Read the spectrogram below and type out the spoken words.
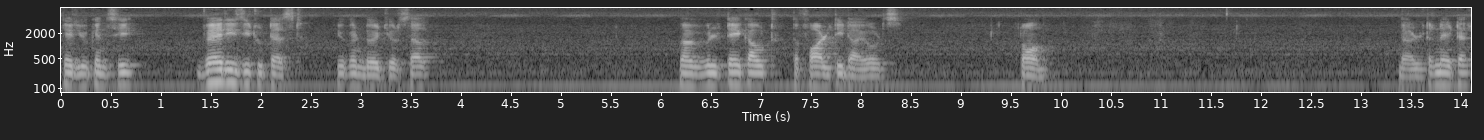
Here you can see very easy to test. You can do it yourself now we will take out the faulty diodes. From the alternator.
